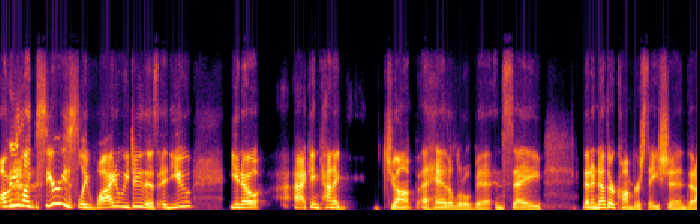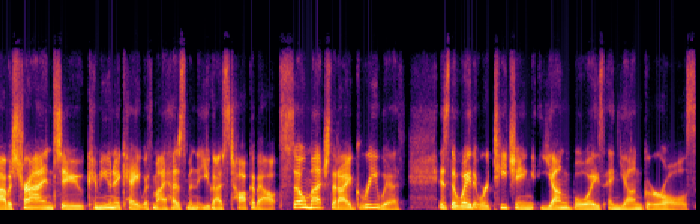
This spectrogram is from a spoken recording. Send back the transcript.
I mean, like, seriously, why do we do this? And you, you know, I can kind of jump ahead a little bit and say, that another conversation that I was trying to communicate with my husband that you guys talk about so much that I agree with is the way that we're teaching young boys and young girls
